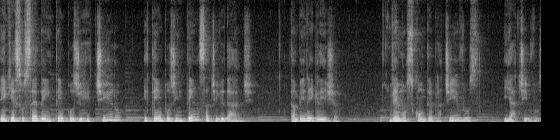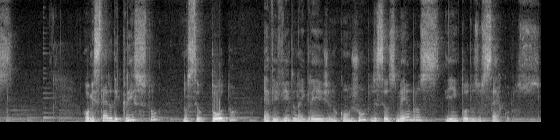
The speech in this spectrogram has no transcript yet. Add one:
em que sucedem tempos de retiro e tempos de intensa atividade. Também na igreja, vemos contemplativos e ativos. O mistério de Cristo, no seu todo, é vivido na Igreja, no conjunto de seus membros e em todos os séculos.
